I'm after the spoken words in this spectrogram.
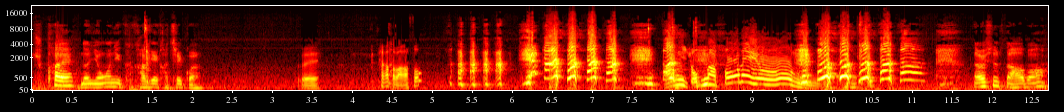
축하해. 넌 영원히 그 가게에 갇힐 거야. 왜? 차 갖다 막았어? 아니, 존나 뻔해, 형. 나올 수 있으면 나와봐.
